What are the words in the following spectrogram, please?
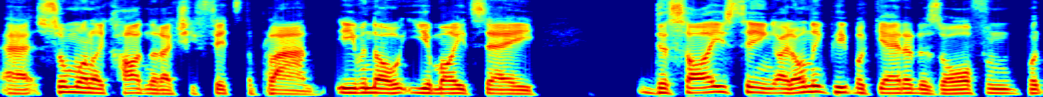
Uh, someone like Hodnett actually fits the plan, even though you might say the size thing. I don't think people get it as often, but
